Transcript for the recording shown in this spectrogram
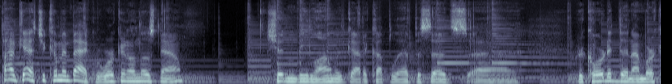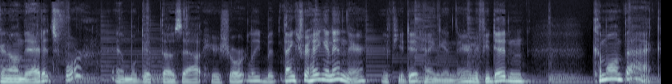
podcasts are coming back. We're working on those now. Shouldn't be long. We've got a couple of episodes uh, recorded that I'm working on the edits for, and we'll get those out here shortly. But thanks for hanging in there. If you did hang in there, and if you didn't, come on back.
